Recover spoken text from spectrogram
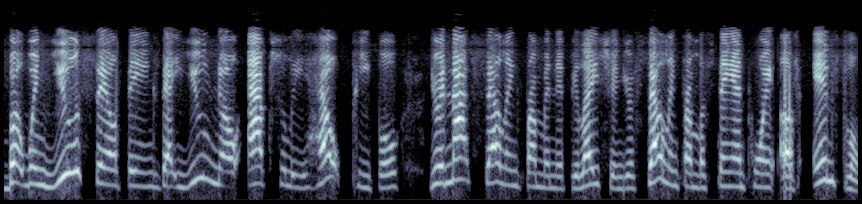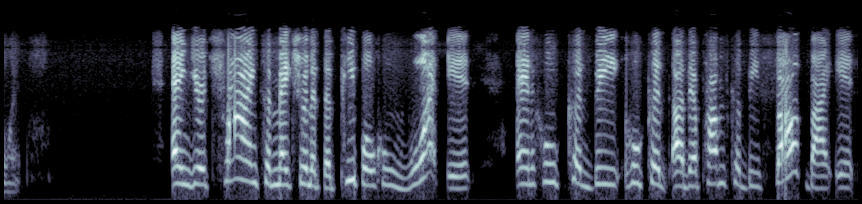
But when you sell things that you know actually help people, you're not selling from manipulation. You're selling from a standpoint of influence. And you're trying to make sure that the people who want it and who could be who could uh, their problems could be solved by it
